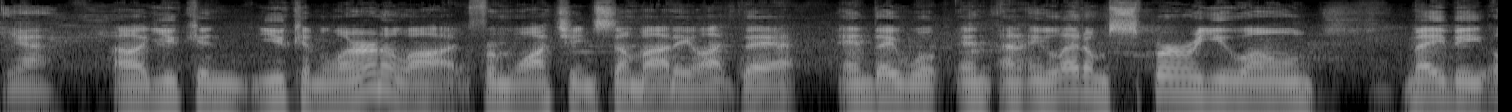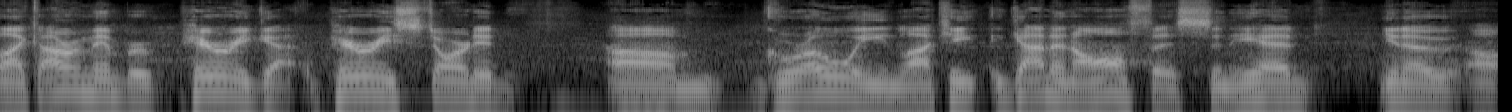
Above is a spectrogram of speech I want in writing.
yeah. Uh, you can, you can learn a lot from watching somebody like that and they will, and, and let them spur you on. Maybe like I remember Perry got, Perry started, um, growing like he got an office and he had, you know, uh,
